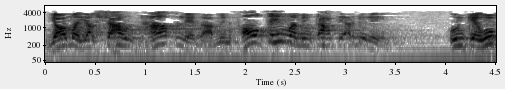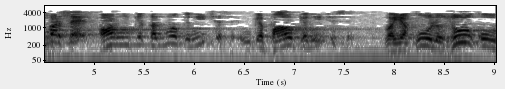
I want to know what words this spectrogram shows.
یوم یکشاہ ڈھانپ لے گا، من فوقہم و من تحت ارجلہم۔ ان کے اوپر سے اور ان کے قدموں کے نیچے سے، ان کے پاؤں کے نیچے سے۔ وہ یقول زو کو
